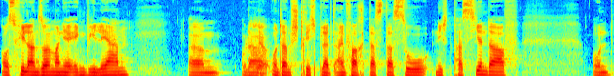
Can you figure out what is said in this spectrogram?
aus Fehlern soll man ja irgendwie lernen. Ähm, oder ja. unterm Strich bleibt einfach, dass das so nicht passieren darf. Und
